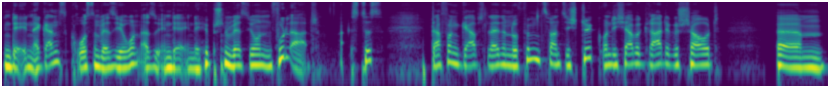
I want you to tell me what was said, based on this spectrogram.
in der, in der ganz großen Version, also in der, in der hübschen Version, Full Art heißt es. Davon gab es leider nur 25 Stück und ich habe gerade geschaut, ähm,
